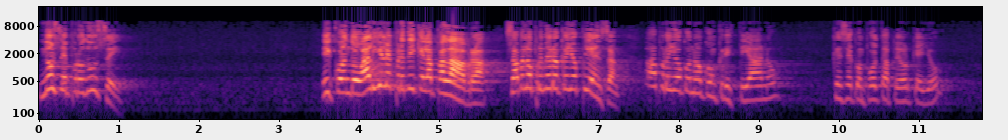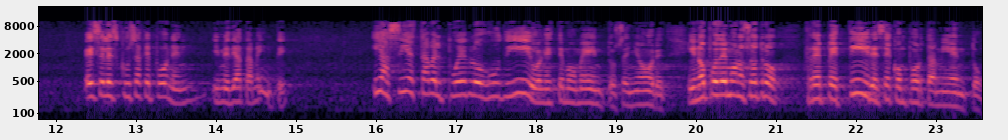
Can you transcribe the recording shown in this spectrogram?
no se produce. Y cuando alguien le predique la palabra, ¿sabe lo primero que ellos piensan? Ah, pero yo conozco un cristiano que se comporta peor que yo. Esa es la excusa que ponen inmediatamente. Y así estaba el pueblo judío en este momento, señores. Y no podemos nosotros repetir ese comportamiento.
